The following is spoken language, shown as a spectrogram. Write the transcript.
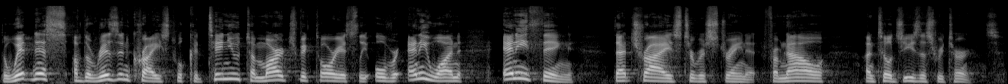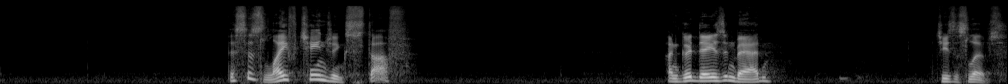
The witness of the risen Christ will continue to march victoriously over anyone, anything that tries to restrain it from now until Jesus returns. This is life changing stuff. On good days and bad, Jesus lives.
